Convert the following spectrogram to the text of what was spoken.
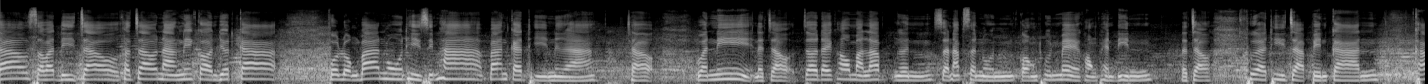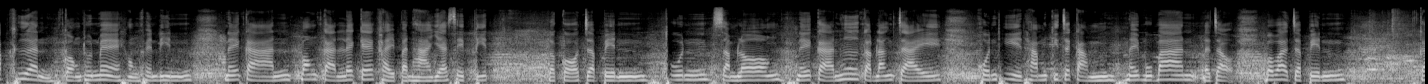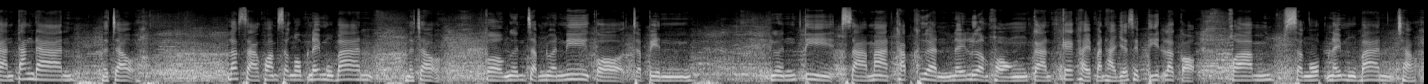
เจ้า สวัสดีเจ้า ข้าเจ้านางนี่ก่อนยศก้าปหลวงบ้านมูที่15 บ้านกะถีเหนือ เจ้า วันนี้นะเจ้า เจ้าได้เข้ามารับเงินสนับสนุนกองทุนแม่ของแผ่นดินนะเจ้า พื่อที่จะเป็นการขับเคลื่อนกองทุนแม่ของแผ่นดิน ในการป้องกันและแก้ไขปัญหายาเสพติด แล้วก็จะเป็นทุนสำรองในการให้กำลังใจคนที่ทำกิจกรรมในหมู่บ้านนะเจ้าบ่ว่าจะเป็นการตั้งด่านนะเจ้ารักษาความสงบในหมู่บ้านนะเจ้าก็เงินจำนวนนี้ก็จะเป็น เงินที่สามารถขับเคลื่อนในเรื่องของการแก้ไขปัญหายาเสพติด แล้วก็ความสงบในหมู่บ้านชาว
